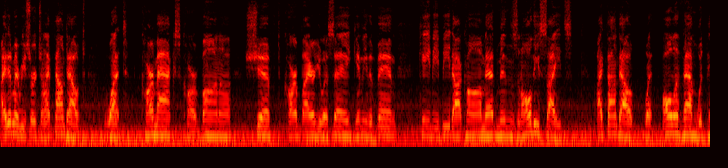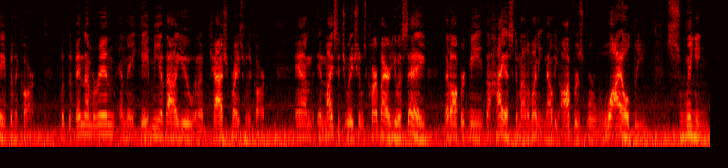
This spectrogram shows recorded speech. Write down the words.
I did my research and I found out what CarMax, Carvana, Shift, Car Buyer USA, Gimme the VIN, KBB.com, Edmunds, and all these sites, I found out what all of them would pay for the car. Put the VIN number in, and they gave me a value and a cash price for the car. And in my situation, it was Car Buyer USA that offered me the highest amount of money. Now, the offers were wildly swinging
